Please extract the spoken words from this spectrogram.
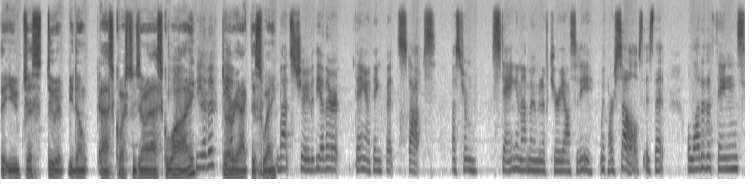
that you just do it. You don't ask questions, you don't ask why the other do I react this way. That's true. But the other thing I think that stops us from staying in that moment of curiosity with ourselves is that a lot of the things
